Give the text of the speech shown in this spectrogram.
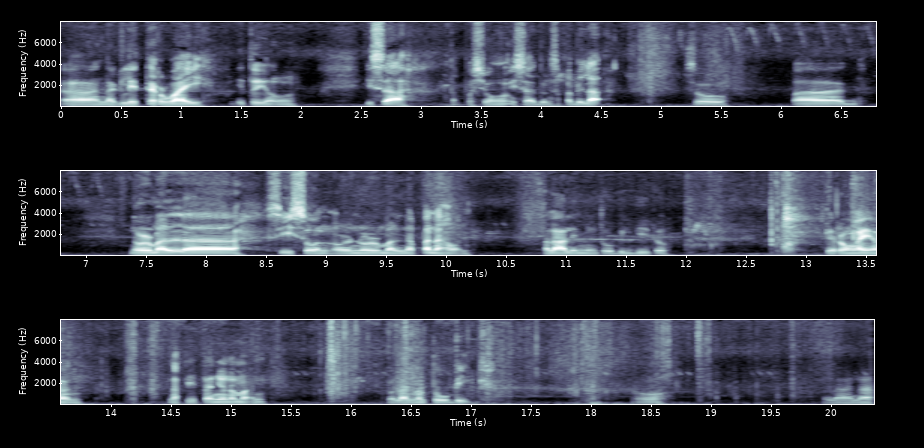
ah, nag letter Y. Ito yung isa tapos yung isa doon sa kabila. So pag normal ah, season or normal na panahon malalim yung tubig dito. Pero ngayon nakita nyo naman wala nang tubig. Oh wala na.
